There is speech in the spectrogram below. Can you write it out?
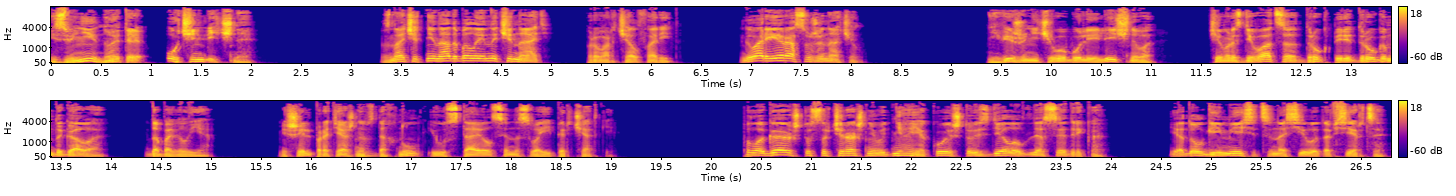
Извини, но это очень личное. Значит, не надо было и начинать, проворчал Фарид. Говори, раз уже начал. Не вижу ничего более личного, чем раздеваться друг перед другом догола, добавил я. Мишель протяжно вздохнул и уставился на свои перчатки. Полагаю, что со вчерашнего дня я кое-что сделал для Седрика. Я долгие месяцы носил это в сердце.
